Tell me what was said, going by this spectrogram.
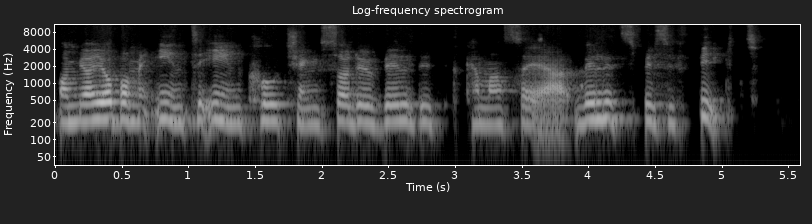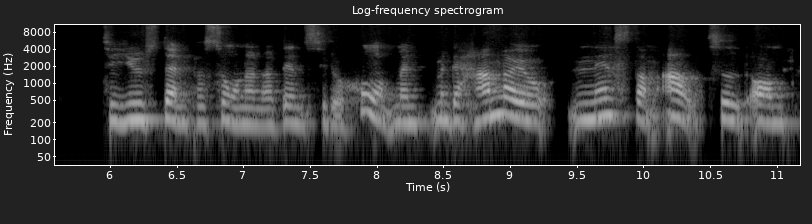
om jag jobbar med en till en coaching så är det väldigt, kan man säga, väldigt specifikt till just den personen och den situation. Men, men det handlar ju nästan alltid om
